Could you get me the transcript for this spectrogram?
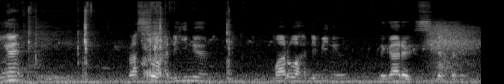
Ingat, rasuah dihina, maruah dibina, negara sejahtera.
